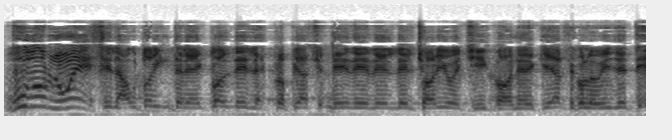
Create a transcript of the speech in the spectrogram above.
Vudú no es el autor intelectual de la expropiación de- de- del- del chorio de Chicones, de quedarse con los billetes.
